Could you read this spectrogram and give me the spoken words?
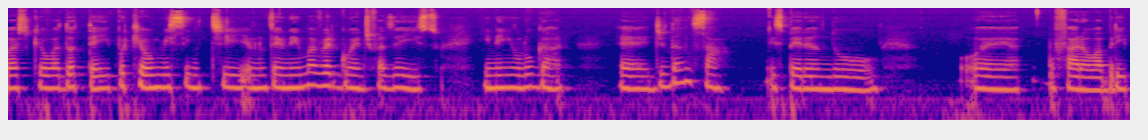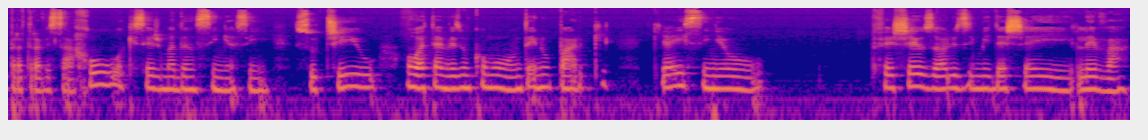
acho que eu adotei porque eu me senti, eu não tenho nenhuma vergonha de fazer isso em nenhum lugar, é, de dançar, esperando é, o farol abrir para atravessar a rua, que seja uma dancinha assim sutil, ou até mesmo como ontem no parque, que aí sim eu fechei os olhos e me deixei levar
